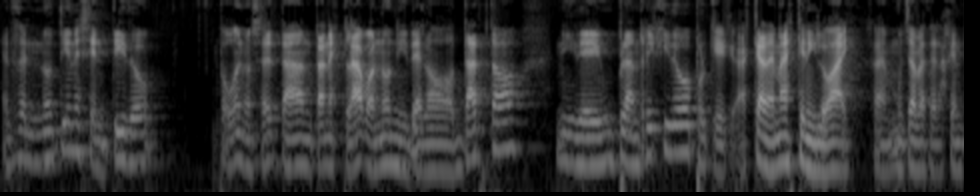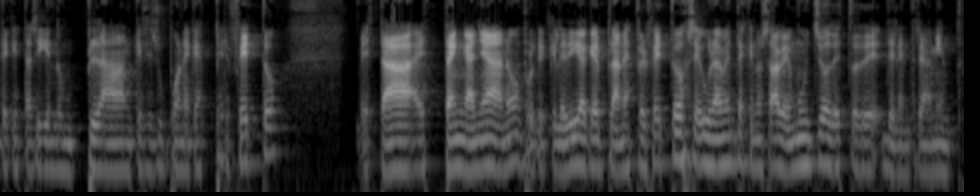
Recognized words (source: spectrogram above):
Entonces no tiene sentido, pues bueno, ser tan, tan esclavos, ¿no? Ni de los datos, ni de un plan rígido, porque es que además es que ni lo hay. Muchas veces la gente que está siguiendo un plan que se supone que es perfecto está, está engañada, ¿no? Porque el que le diga que el plan es perfecto seguramente es que no sabe mucho de esto del entrenamiento.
